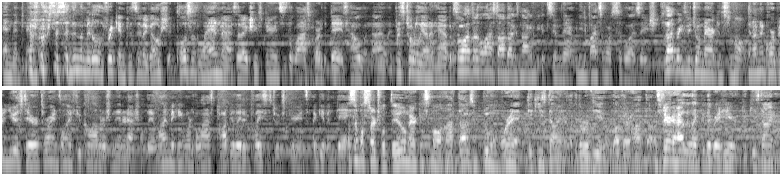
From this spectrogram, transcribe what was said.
and the next. Of course, this is in the middle of the freaking Pacific Ocean. Closest landmass that actually experiences the last part of the day is Howland Island, but it's totally uninhabitable. So odds are the last hot dog is not going to be consumed there. We need to find some more civilization. So that brings me to American Samoa, an unincorporated U.S. territory, and it's only a few kilometers from the international date line, making it one of the last populated places to experience a given day. A simple search will do. American Samoa hot dogs, and boom, we're in. Dickie's Diner. Look at the review. Love their hot dogs. It's very highly likely that right here, Dickie's Diner,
